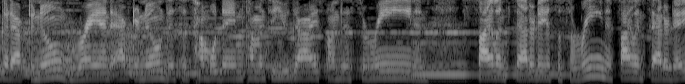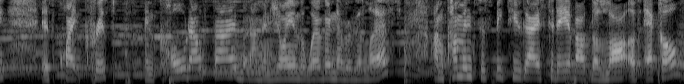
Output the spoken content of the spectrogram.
good afternoon, grand afternoon. This is Humble Dame coming to you guys on this serene and silent Saturday. It's a serene and silent Saturday. It's quite crisp and cold outside, but I'm enjoying the weather nevertheless. I'm coming to speak to you guys today about the law of echo.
